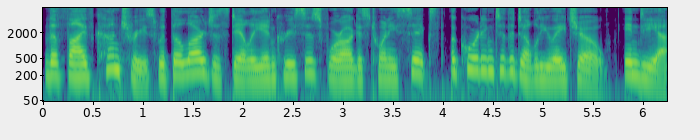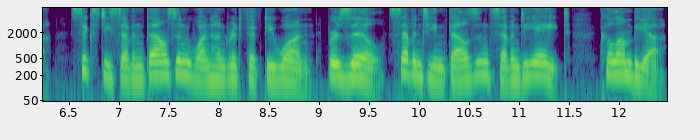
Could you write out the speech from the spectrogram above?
The five countries with the largest daily increases for August 26th, according to the WHO India, 67,151, Brazil, 17,078, Colombia,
